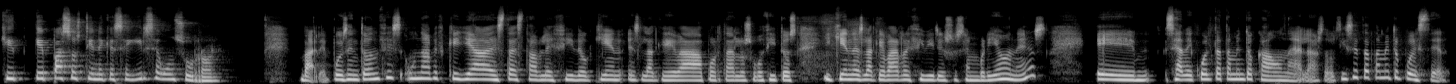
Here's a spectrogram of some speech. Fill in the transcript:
¿Qué, pasos tiene que seguir según su rol? Vale, pues entonces una vez que ya está establecido quién es la que va a aportar los ovocitos y quién es la que va a recibir esos embriones, eh, se adecua el tratamiento a cada una de las dos. Y ese tratamiento puede ser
